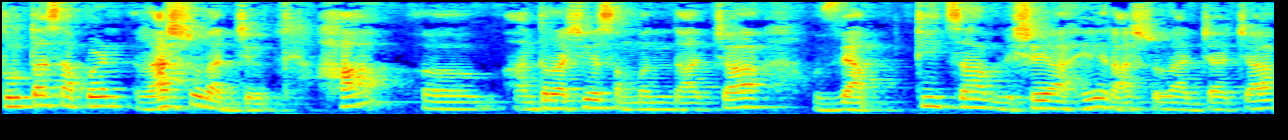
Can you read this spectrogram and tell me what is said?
तुर्तास आपण राष्ट्र राज्य हा आंतरराष्ट्रीय संबंधाच्या व्याप्तीचा विषय आहे. राष्ट्र राज्याच्या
